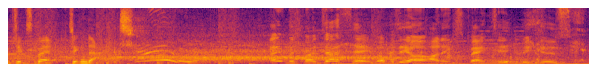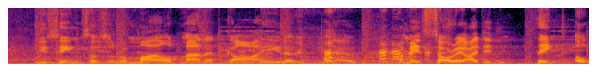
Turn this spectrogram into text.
Weren't expecting that. It was fantastic. Obviously unexpected because you seem sort of a mild-mannered guy. You don't, you know. I mean, sorry, I didn't think. Oh,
